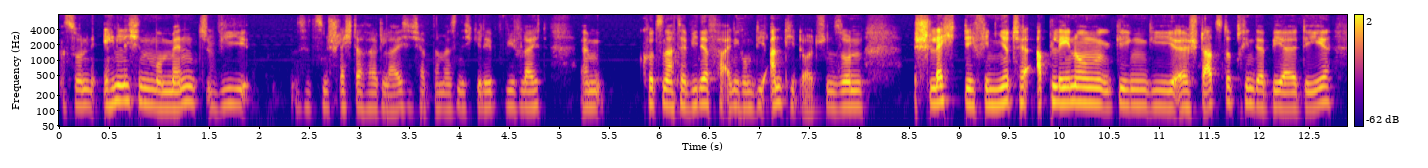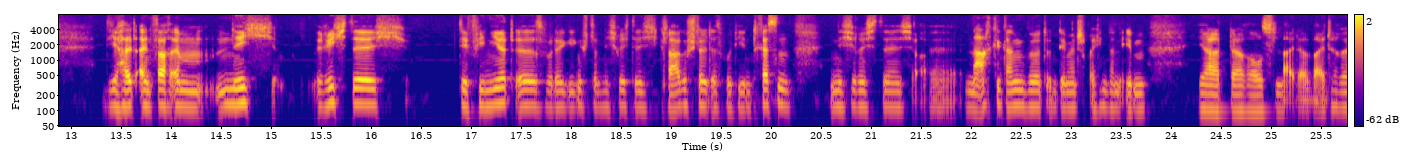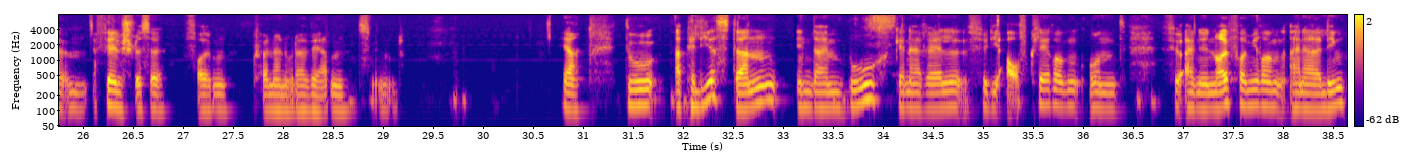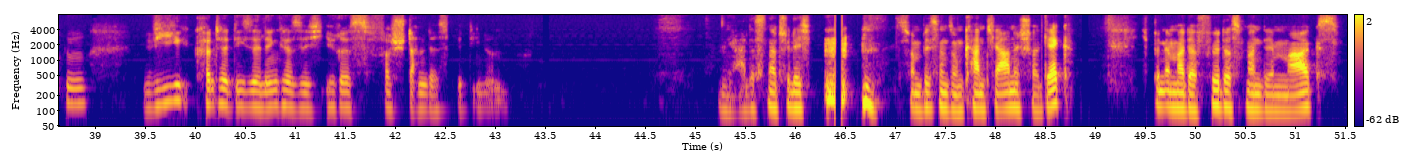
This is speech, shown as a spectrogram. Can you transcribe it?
so einen ähnlichen Moment wie, das ist jetzt ein schlechter Vergleich, ich habe damals nicht gelebt, wie vielleicht ähm, kurz nach der Wiedervereinigung die Antideutschen. So eine schlecht definierte Ablehnung gegen die äh, Staatsdoktrin der BRD, die halt einfach ähm, nicht richtig definiert ist, wo der Gegenstand nicht richtig klargestellt ist, wo die Interessen nicht richtig äh, nachgegangen wird und dementsprechend dann eben ja daraus leider weitere ähm, Fehlschlüsse folgen können oder werden zwingend. Ja, du appellierst dann in deinem Buch generell für die Aufklärung und für eine Neuformierung einer Linken. Wie könnte diese Linke sich ihres Verstandes bedienen? Ja, das ist natürlich so ein bisschen so ein kantianischer Gag. Ich bin immer dafür, dass man dem Marx,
